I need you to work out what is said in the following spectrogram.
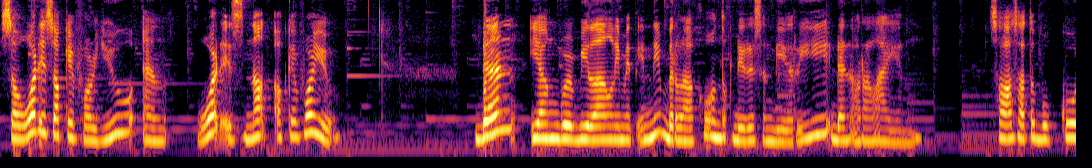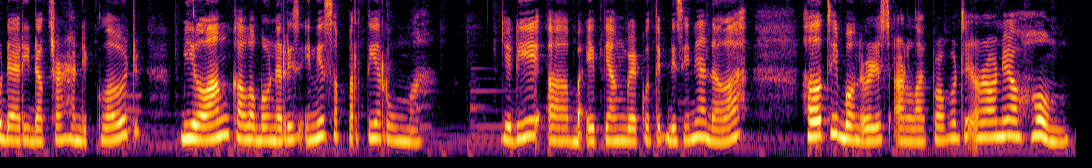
So what is okay for you and what is not okay for you. Dan yang gue bilang limit ini berlaku untuk diri sendiri dan orang lain. Salah satu buku dari Dr. Handy Cloud bilang kalau boundaries ini seperti rumah. Jadi uh, bait yang gue kutip di sini adalah Healthy boundaries are like property around your home.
